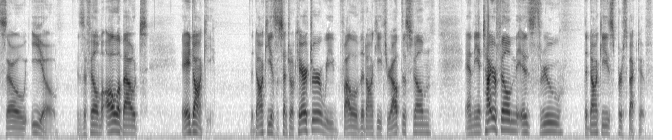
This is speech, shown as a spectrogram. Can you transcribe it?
So, EO is a film all about a donkey. The donkey is the central character. We follow the donkey throughout this film, and the entire film is through the donkey's perspective.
